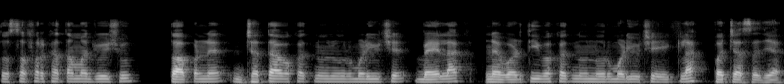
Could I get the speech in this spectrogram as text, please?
તો સફર ખાતામાં જોઈશું તો આપણને જતા વખતનું નૂર મળ્યું છે બે લાખ અને વળતી વખતનું નૂર મળ્યું છે એક લાખ પચાસ હજાર.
